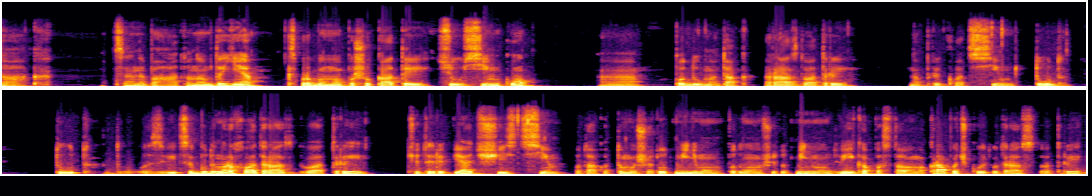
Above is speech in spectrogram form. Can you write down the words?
Так, це небагато нам дає. Спробуємо пошукати цю сімку. Е, Подумаю, так, раз, два, три, наприклад, сім тут. Тут, звідси будемо рахувати. Раз, два, три, 4, 5, 6, 7. Отак от, тому що тут мінімум, подумаємо, що тут мінімум двійка, поставимо крапочку, і тут раз, два, три.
